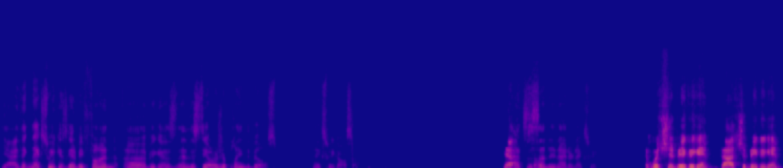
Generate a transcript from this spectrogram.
Yeah, I think next week is going to be fun uh, because then the Steelers are playing the Bills next week also. yeah That's the so- Sunday nighter next week. which should be a good game that should be a good game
